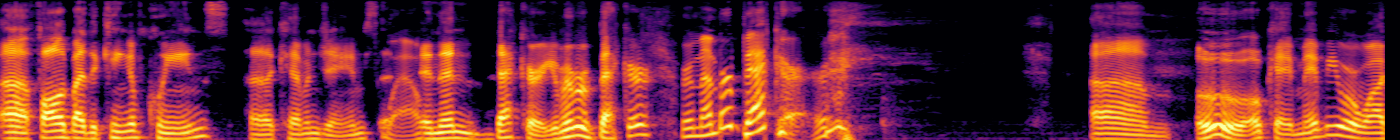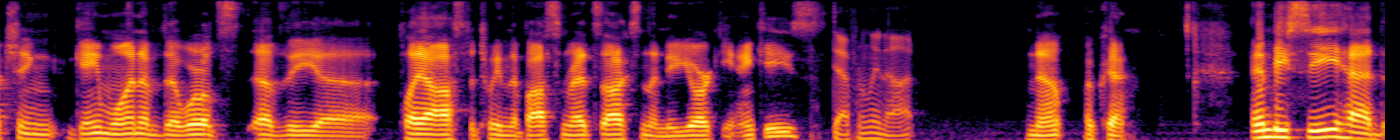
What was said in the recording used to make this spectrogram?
uh, followed by the King of Queens, uh, Kevin James. Wow. And then Becker. You remember Becker? Remember Becker? Um. Ooh. Okay. Maybe you were watching Game One of the world's of the uh, playoffs between the Boston Red Sox and the New York Yankees. Definitely not. No. Okay. NBC had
